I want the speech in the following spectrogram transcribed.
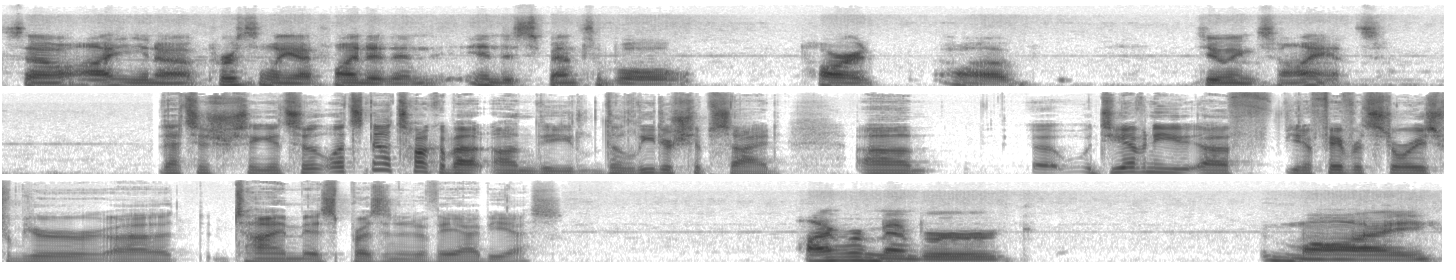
so I, you know, personally, I find it an indispensable part of doing science. That's interesting. And so let's now talk about on the the leadership side. Um, uh, do you have any uh, f- you know favorite stories from your uh, time as president of AIBS? I remember my, I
